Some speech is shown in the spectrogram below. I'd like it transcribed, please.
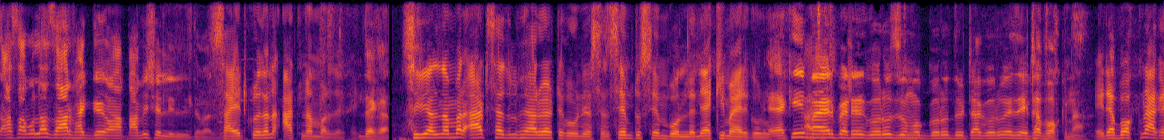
চাচা বলা যার ভাগ্যে পাবি সে নিতে পারবে। সাইড করে দেন আট নাম্বার দেখাই। দেখা সিরিয়াল নাম্বার আট সাইদুল ভাই আরও একটা গরু নিয়ে আসছেন। সেম টু সেম বললেন একই মায়ের গরু। একই মায়ের পেটের গরু জুমুক গরু দুইটা গরু এই যে এটা বকনা। এটা বকনা আগে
